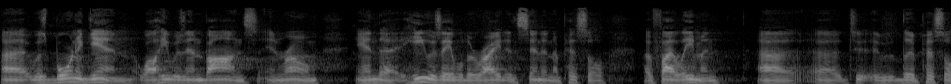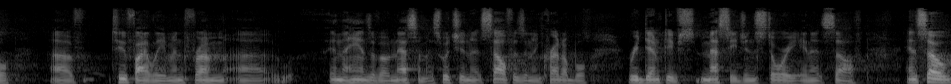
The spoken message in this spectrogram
uh, was born again while he was in bonds in Rome. And uh, he was able to write and send an epistle of Philemon, to, the epistle to Philemon from in the hands of Onesimus, which in itself is an incredible redemptive message and story in itself. And so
